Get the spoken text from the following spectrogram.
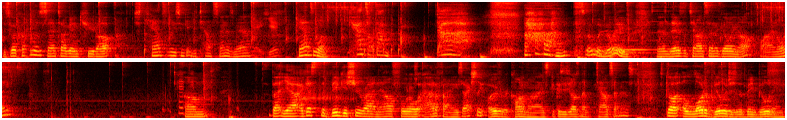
He's got a couple of Centaur getting queued up. Just cancel these and get your town centers, man. Cancel them. Cancel them. Ah. Ah, so annoying. And there's the town center going up, finally. Um, but yeah, I guess the big issue right now for Adhafang is actually over economized because he doesn't have town centers. He's got a lot of villages that have been building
